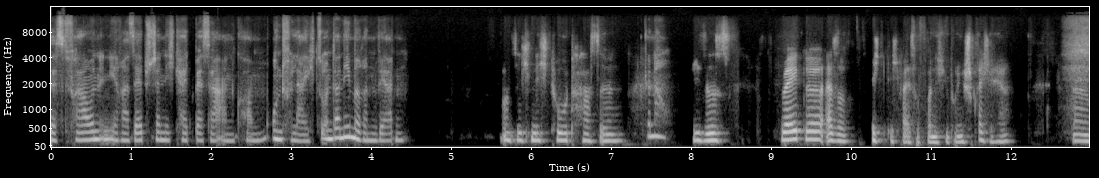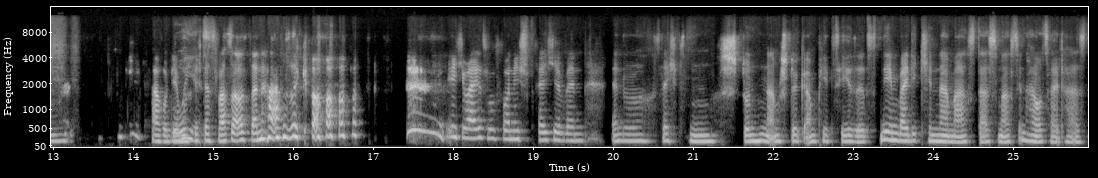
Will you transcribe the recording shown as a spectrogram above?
dass Frauen in ihrer Selbstständigkeit besser ankommen und vielleicht zu Unternehmerinnen werden. Und sich nicht tothasseln. Genau. Dieses straighte, also ich, ich weiß, wovon ich übrigens spreche, ja. Ähm, Caro, dir oh, muss yes. das Wasser aus der Nase kommen. Ich weiß, wovon ich spreche, wenn, wenn du 16 Stunden am Stück am PC sitzt, nebenbei die Kinder machst, das machst, den Haushalt hast,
